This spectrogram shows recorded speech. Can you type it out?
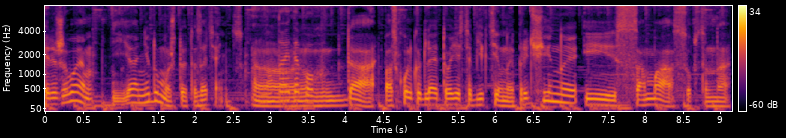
переживаем, я не думаю, что это затянется. Ну, дай да бог. Да, поскольку для этого есть объективные причины, и сама, собственно,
